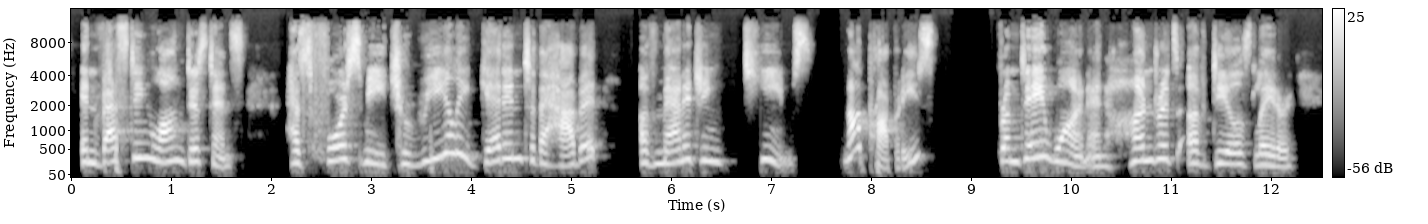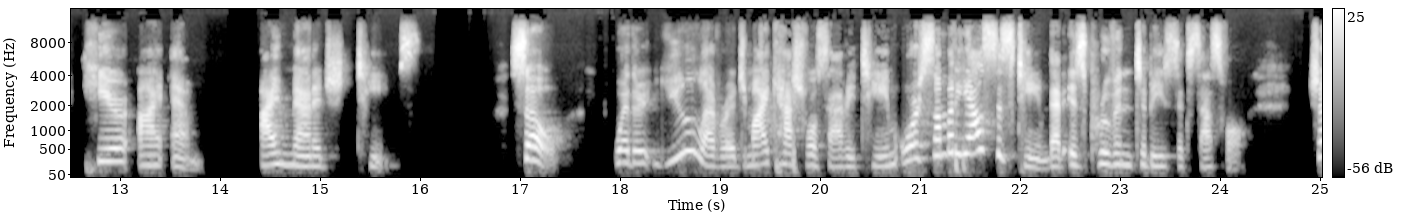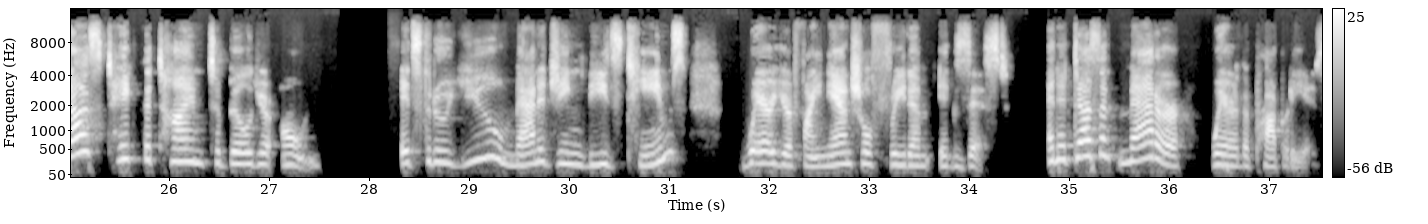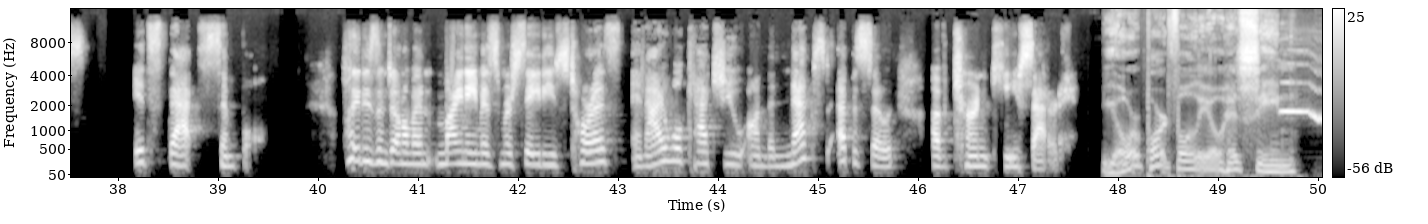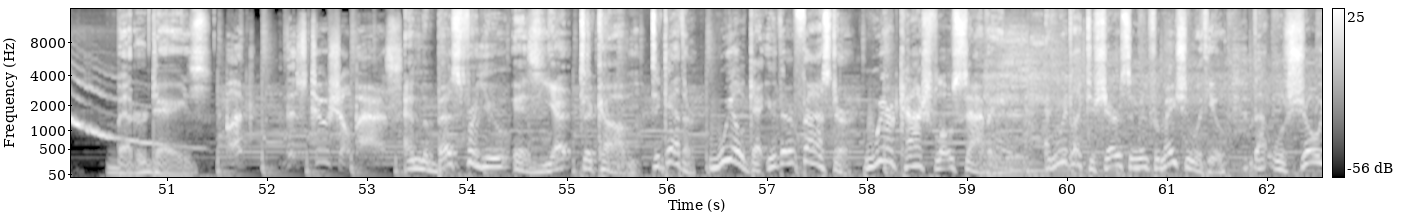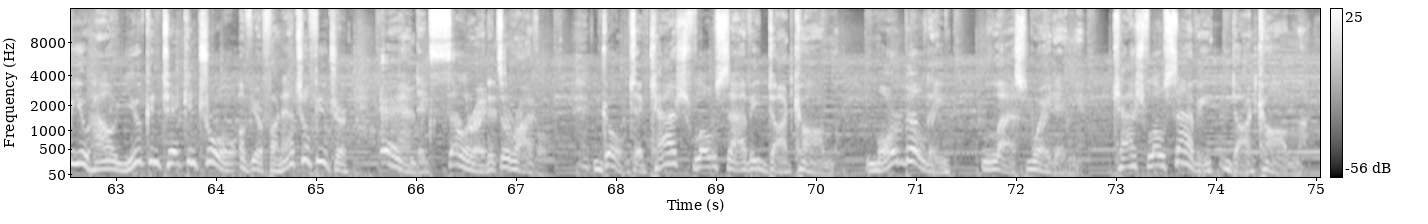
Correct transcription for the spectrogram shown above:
Investing long distance has forced me to really get into the habit of managing teams, not properties. From day one and hundreds of deals later, here I am. I manage teams. So, whether you leverage my cash flow savvy team or somebody else's team that is proven to be successful. Just take the time to build your own. It's through you managing these teams where your financial freedom exists. And it doesn't matter where the property is, it's that simple. Ladies and gentlemen, my name is Mercedes Torres, and I will catch you on the next episode of Turnkey Saturday. Your portfolio has seen better days. But this too shall pass. And the best for you is yet to come. Together, we'll get you there faster. We're cash flow savvy, and we'd like to share some information with you that will show you how you can take control of your financial future and accelerate its arrival. Go to cashflowsavvy.com. More building, less waiting. cashflowsavvy.com.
